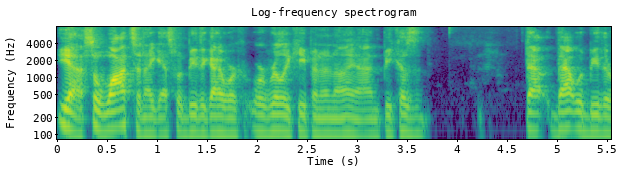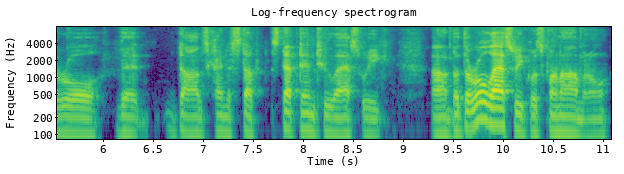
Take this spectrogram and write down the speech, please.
Yeah, so Watson, I guess, would be the guy we're we're really keeping an eye on because that that would be the role that Doubs kind of stepped stepped into last week. Uh, but the role last week was phenomenal,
